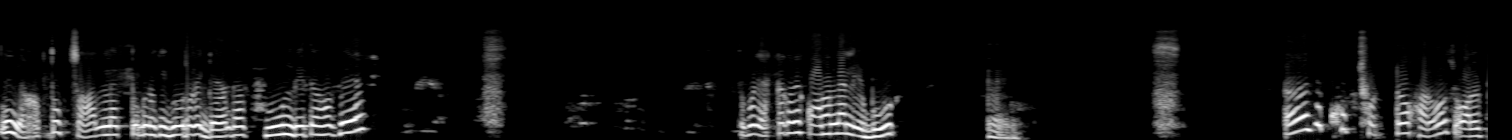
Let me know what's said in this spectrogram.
এই এত চাল লাগতো নাকি গো করে গাঁদা ফুল দিতে হবে। তারপর একটা করে কমলা লেবু। এই। আহ, খুব ছোট্ট খরচ অল্প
